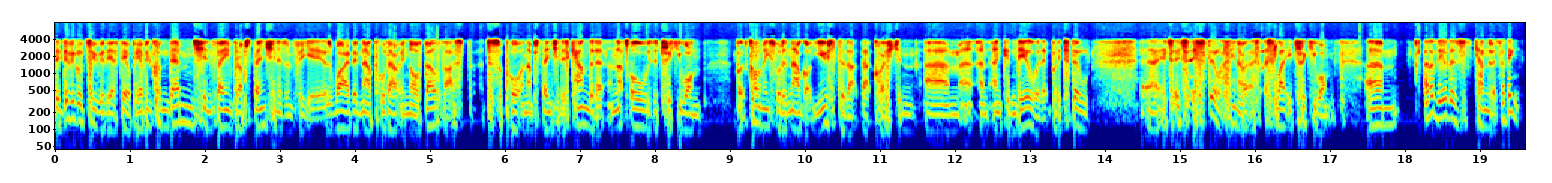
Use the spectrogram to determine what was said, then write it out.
the difficulty with the SDLP, having condemned Sinn Féin for abstentionism for years, why they've now pulled out in North Belfast to support an abstentionist candidate, and that's always a tricky one but Colm Eastwood has now got used to that that question um, and, and can deal with it. But it's still uh, it's, it's, it's still you know a, a slightly tricky one. Um, and of the other candidates, I think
